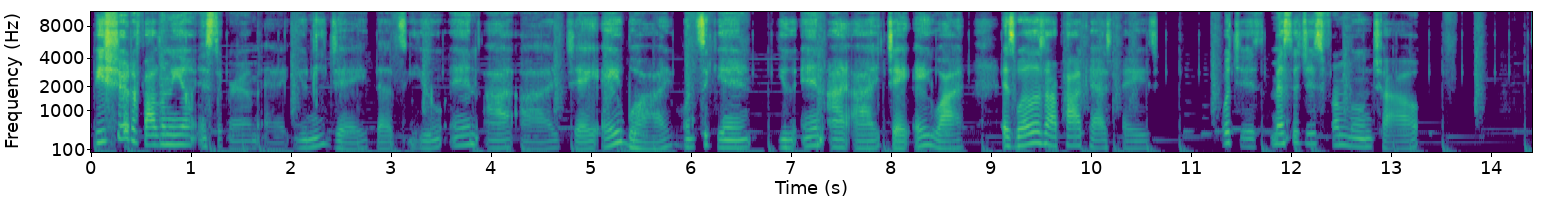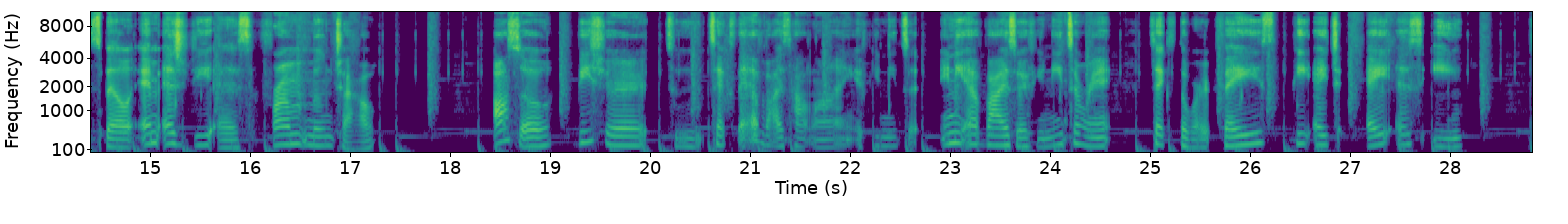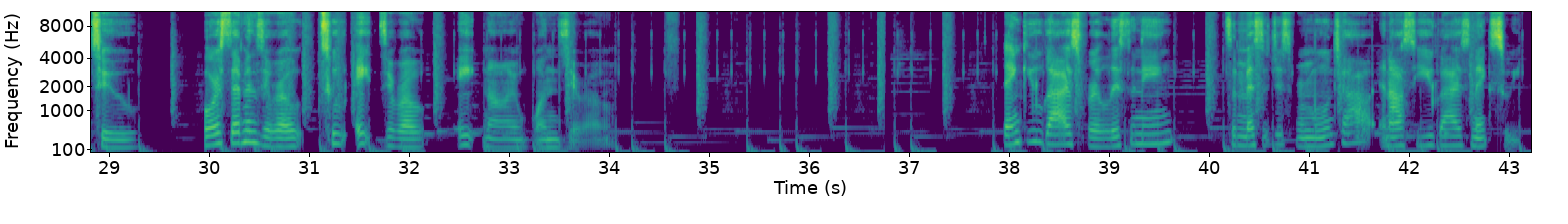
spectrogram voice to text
Be sure to follow me on Instagram at UniJ. That's U N I I J A Y. Once again, U N I I J A Y, as well as our podcast page, which is Messages from Moonchild spell MSGS from Moonchild. Also, be sure to text the advice hotline if you need to any advice or if you need to rent. Text the word phase P H A S E to 470-280-8910. Thank you guys for listening to Messages from Moonchild, and I'll see you guys next week.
